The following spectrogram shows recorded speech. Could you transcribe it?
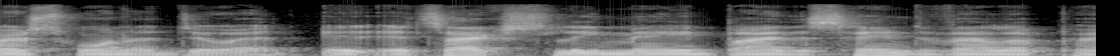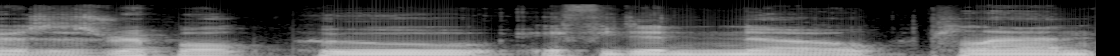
first one to do it. it. It's actually made by the same developers as Ripple, who, if you didn't know, plan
